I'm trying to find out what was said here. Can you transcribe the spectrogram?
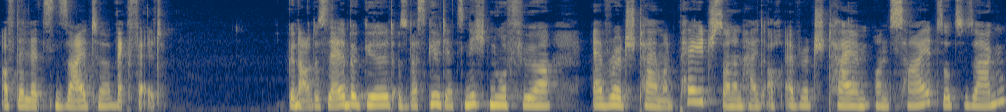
auf der letzten Seite wegfällt. Genau, dasselbe gilt, also das gilt jetzt nicht nur für Average Time on Page, sondern halt auch Average Time on Site sozusagen.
